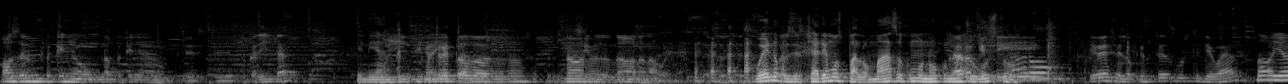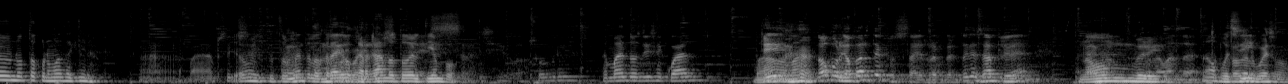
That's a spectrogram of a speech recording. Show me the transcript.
Vamos a hacer un pequeño, una pequeña este, tocadita. Muy Genial. íntima. Entre todos a... No, Sí, no, no. no, güey. Bueno, pues echaremos palomazo, ¿cómo no? Con Claro mucho que gusto. sí. Llévese lo que ustedes guste llevar. No, yo no toco nomás aquí, mira. Ah, pues Yo sí. mi instrumento lo Unos traigo cargando todo el tiempo. Sobre. Nada más nos dice cuál. Va, Sí, no, porque aparte, pues el repertorio es amplio, ¿eh? No, con hombre. la banda. No, pues Todo sí. el hueso.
